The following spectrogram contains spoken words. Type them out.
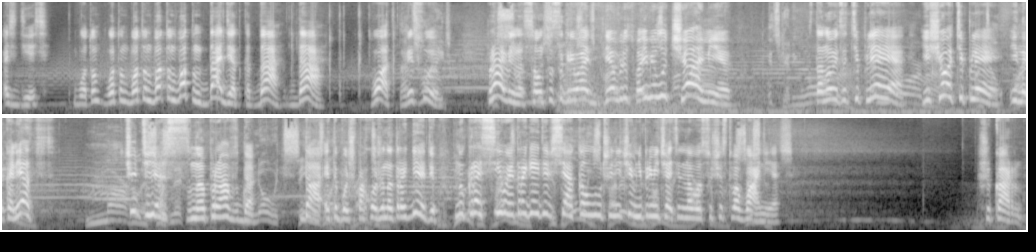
А здесь? Вот он, вот он, вот он, вот он, вот он. Да, детка, да, да. Вот, рисуем. Правильно, солнце согревает землю своими лучами. Становится теплее, еще теплее. И, наконец, Чудесно, правда? Да, это больше похоже на трагедию, но красивая трагедия всяко лучше ничем не примечательного существования. Шикарно.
